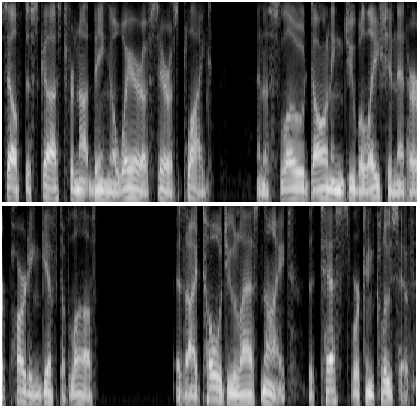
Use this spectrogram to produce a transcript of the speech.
self disgust for not being aware of Sarah's plight, and a slow dawning jubilation at her parting gift of love. As I told you last night, the tests were conclusive.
